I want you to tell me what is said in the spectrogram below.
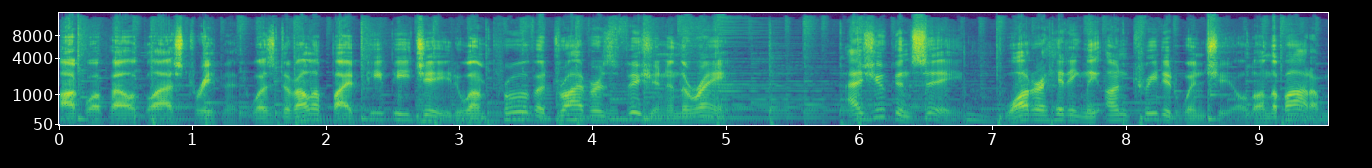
Aquapel glass treatment was developed by PPG to improve a driver's vision in the rain. As you can see, water hitting the untreated windshield on the bottom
